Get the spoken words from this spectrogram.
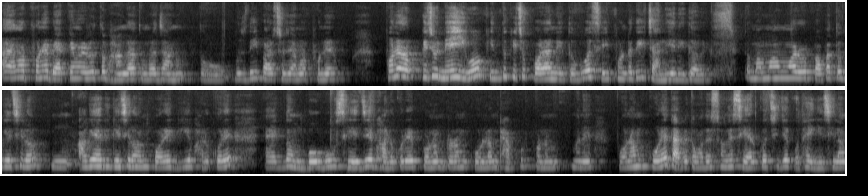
আর আমার ফোনের ব্যাক ক্যামেরাটা তো ভাঙা, তোমরা জানো। তো বুঝতেই পারছ যে আমার ফোনের ফোনের কিছু নেই গো, কিন্তু কিছু করার নেই, তবুও সেই ফোনটা দিয়েই চালিয়ে নিতে হবে। তো মামা আমার ওর পাপা তো গেছিল আগে আগে গেছিল, আমি পরে গিয়ে ভালো করে একদম বউ বউ সেজে ভালো করে প্রণাম টনাম করলাম, ঠাকুর প্রণাম মানে প্রণাম করে তারপরে তোমাদের সঙ্গে শেয়ার করছি যে কোথায় গেছিলাম।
